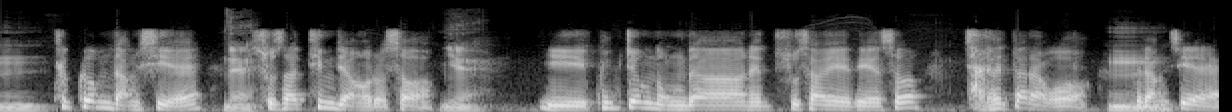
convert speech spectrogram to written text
음. 특검 당시에 네. 수사팀장으로서 예. 이 국정농단의 수사에 대해서 잘했다라고 음. 그 당시에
